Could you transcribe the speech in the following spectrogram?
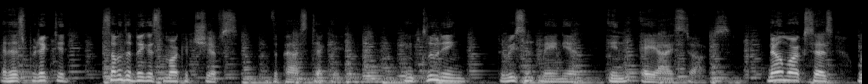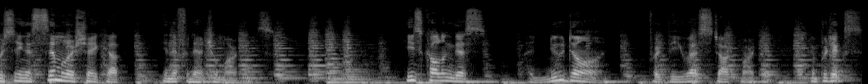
and has predicted some of the biggest market shifts of the past decade, including the recent mania in AI stocks. Now, Marc says we're seeing a similar shakeup in the financial markets. He's calling this a new dawn for the U.S. stock market and predicts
